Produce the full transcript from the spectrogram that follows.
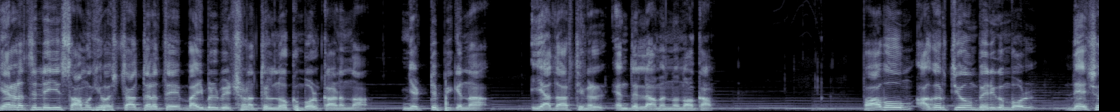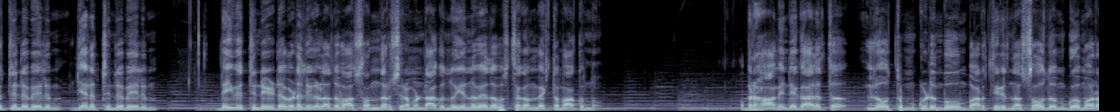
കേരളത്തിന്റെ ഈ സാമൂഹ്യ പശ്ചാത്തലത്തെ ബൈബിൾ വീക്ഷണത്തിൽ നോക്കുമ്പോൾ കാണുന്ന ഞെട്ടിപ്പിക്കുന്ന യാഥാർത്ഥ്യങ്ങൾ എന്തെല്ലാമെന്ന് നോക്കാം. പാപവും അകൃത്യവും പെരുകുമ്പോൾ ദേശത്തിന്റെ മേലും ജനത്തിന്റെ മേലും ദൈവത്തിന്റെ ഇടപെടലുകൾ അഥവാ സന്ദർശനമുണ്ടാകുന്നു എന്ന് വേദപുസ്തകം വ്യക്തമാക്കുന്നു. അബ്രഹാമിന്റെ കാലത്ത് ലോത്തും കുടുംബവും പാർത്തിരുന്ന സോതം ഗോമറ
